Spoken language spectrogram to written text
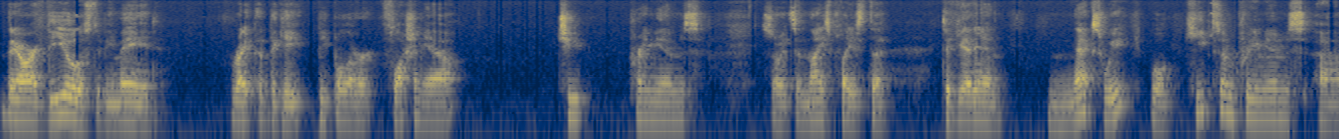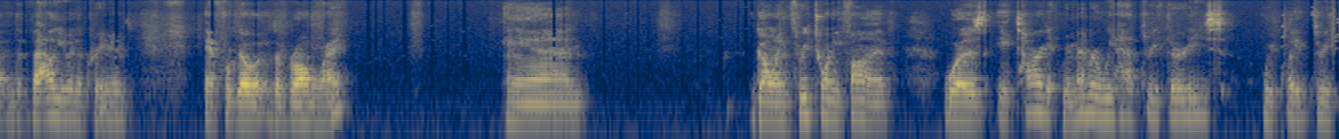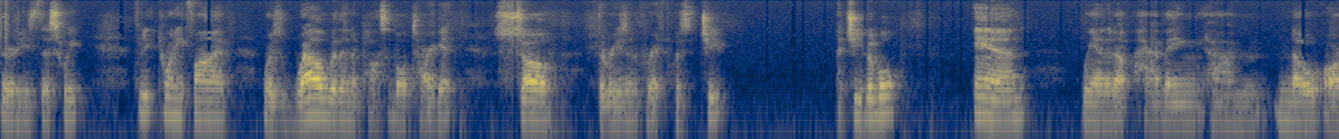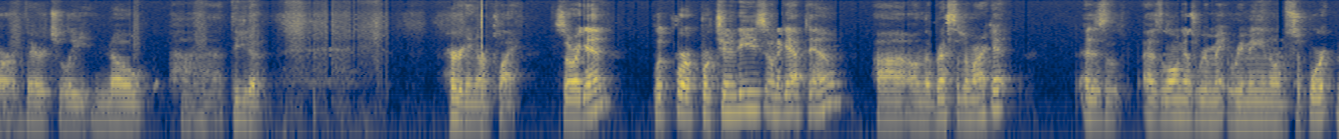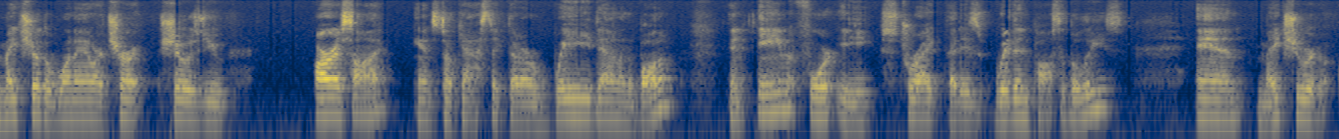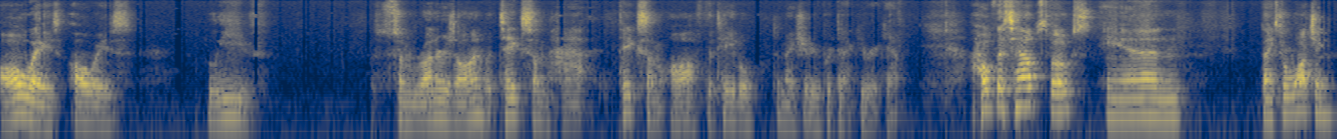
there are deals to be made right at the gate. People are flushing out cheap premiums. So it's a nice place to, to get in. Next week, we'll keep some premiums, uh, the value in the premiums if we go the wrong way. And going 325 was a target. Remember we had 330s. We played 330s this week. 325 was well within a possible target. So the reason for it was cheap, achievable, and we ended up having um, no or virtually no uh, theta hurting our play. So again, look for opportunities on a gap down uh, on the rest of the market as as long as we remain on support. Make sure the one hour chart shows you RSI and stochastic that are way down on the bottom and aim for a strike that is within possibilities and make sure to always, always leave some runners on, but take some hat, take some off the table to make sure you protect your account. I hope this helps folks and thanks for watching.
